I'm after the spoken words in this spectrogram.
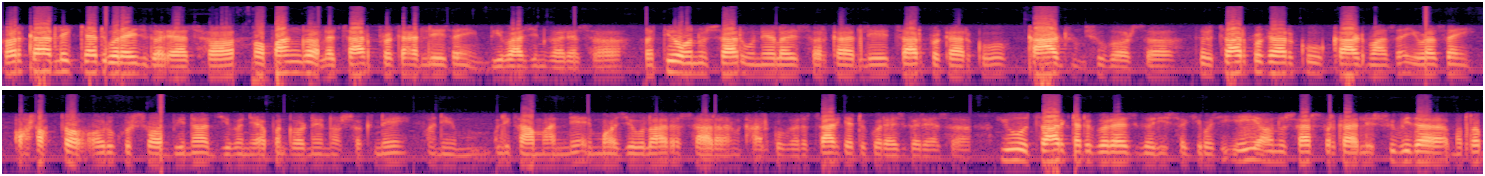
सरकारले क्याटेगोराइज गरेका छ। अपाङ्गहरूलाई चार प्रकारले चाहिँ विभाजन गरेछ। र त्यो अनुसार उनीहरूलाई सरकारले चार प्रकारको कार्ड इस्यु गर्छ। तर चार प्रकारको कार्डमा चाहिँ एउटा चाहिँ अशक्त अरूको सहयोग बिना जीवनयापन गर्ने नसक्ने अनि अलिक सामान्य मजेौला र साधारण खालको गरेर चार क्याटेगोराइज गरेको छ यो चार क्याटेगोराइज गरिसकेपछि यही अनुसार सरकारले सुविधा मतलब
